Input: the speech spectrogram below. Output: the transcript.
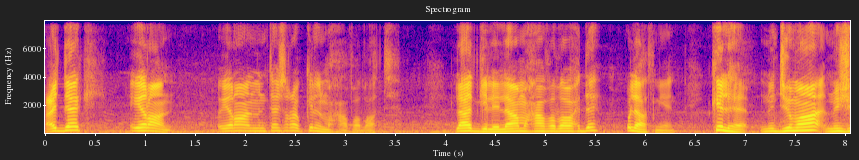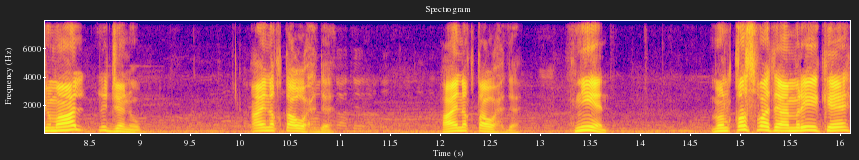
عندك إيران. إيران منتشرة بكل المحافظات. لا تقول لي لا محافظة واحدة ولا اثنين. كلها من الجمال من الشمال للجنوب. هاي نقطة واحدة. هاي نقطة واحدة. اثنين من قصفة أمريكا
